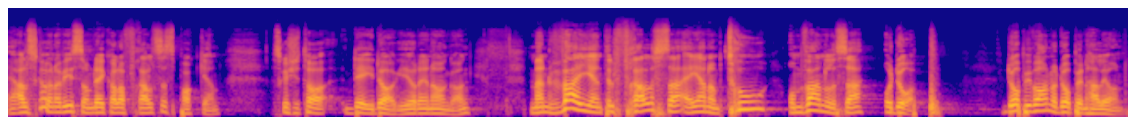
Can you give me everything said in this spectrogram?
Jeg elsker å undervise om det jeg kaller frelsespakken. Jeg skal ikke ta det i dag, jeg gjør det en annen gang. Men veien til frelse er gjennom tro omvendelse og dåp. Dåp i vann og dåp i Den hellige ånd.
